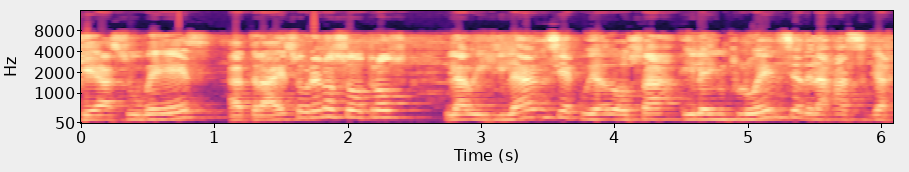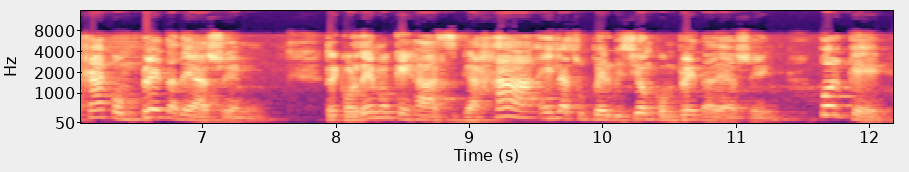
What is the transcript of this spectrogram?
que a su vez atrae sobre nosotros la vigilancia cuidadosa y la influencia de la Hasgajá completa de Hashem. Recordemos que Hasgajá es la supervisión completa de Hashem. ¿Por qué?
